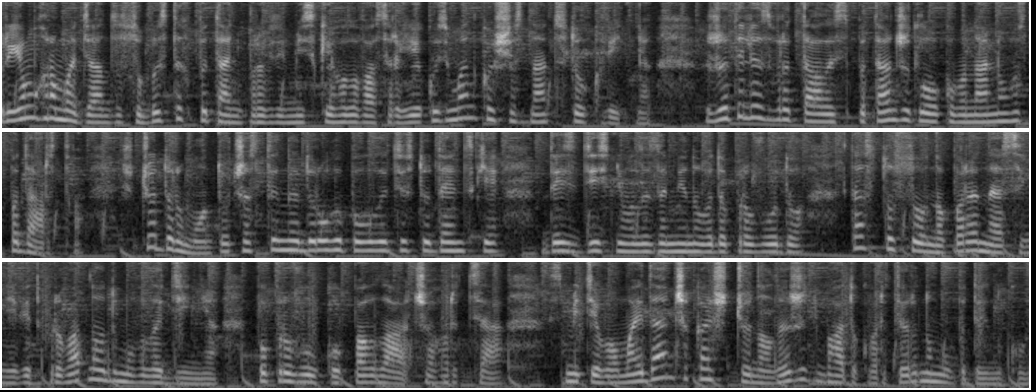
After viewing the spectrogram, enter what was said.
Прийом громадян з особистих питань провів міський голова Сергій Кузьменко 16 квітня. Жителі звертались з питань житлово-комунального господарства щодо ремонту частини дороги по вулиці Студентській, де здійснювали заміну водопроводу, та стосовно перенесення від приватного домоволодіння по провулку Павла Чагорця сміттєвого майданчика, що належить багатоквартирному будинку.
